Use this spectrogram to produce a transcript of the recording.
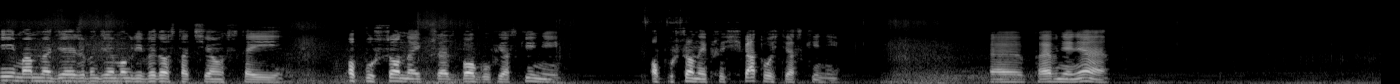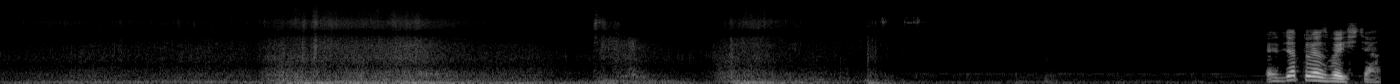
I mam nadzieję, że będziemy mogli wydostać się z tej opuszczonej przez bogów jaskini. Opuszczonej przez światłość jaskini. E, pewnie nie. E, Gdzie tu jest wyjście?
